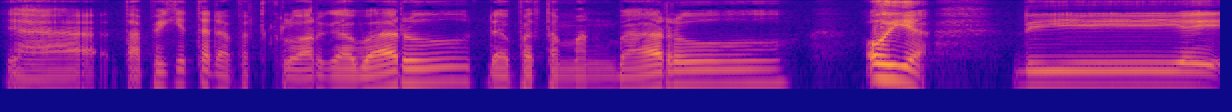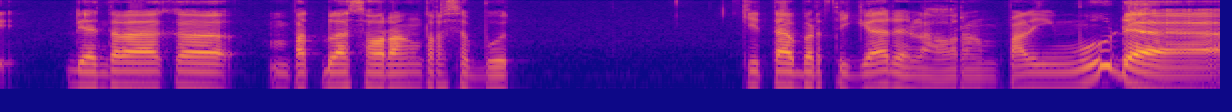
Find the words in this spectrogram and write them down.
ya tapi kita dapat keluarga baru dapat teman baru oh iya di di antara ke 14 orang tersebut kita bertiga adalah orang paling muda.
